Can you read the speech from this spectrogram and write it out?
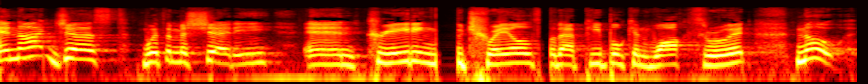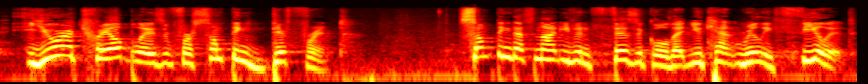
And not just with a machete and creating new trails so that people can walk through it. No, you're a trailblazer for something different. Something that's not even physical, that you can't really feel it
